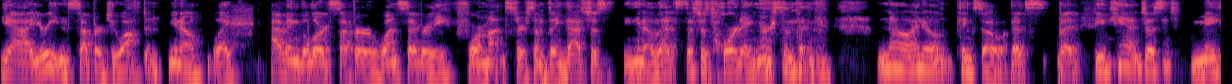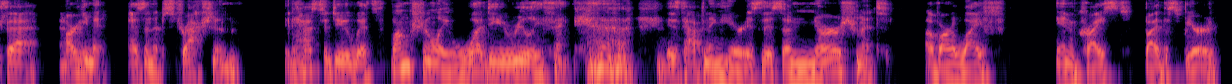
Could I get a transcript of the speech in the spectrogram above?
yeah, you're eating supper too often, you know, like having the Lord's Supper once every four months or something. That's just, you know, that's, that's just hoarding or something. No, I don't think so. That's, but you can't just make that argument as an abstraction. It has to do with functionally, what do you really think is happening here? Is this a nourishment of our life in Christ by the Spirit?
